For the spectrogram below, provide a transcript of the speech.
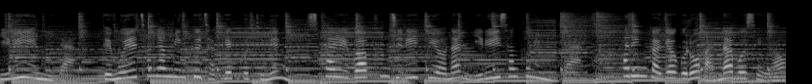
1위입니다. 데모의 천연 밍크 자켓 코트는 스타일과 품질이 뛰어난 1위 상품입니다. 할인 가격으로 만나보세요.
